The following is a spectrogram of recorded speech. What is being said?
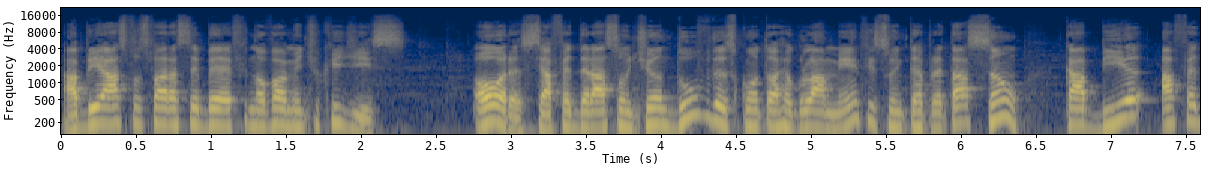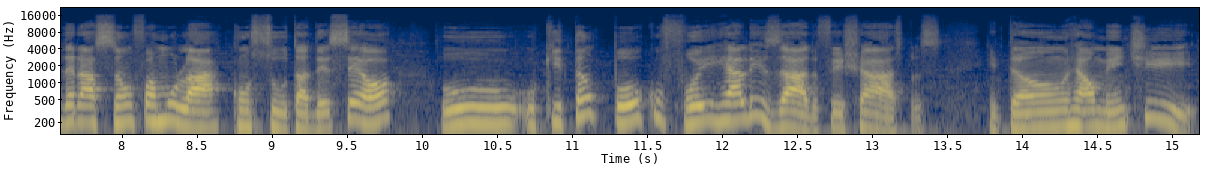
Abre aspas para a CBF novamente o que diz. Ora, se a federação tinha dúvidas quanto ao regulamento e sua interpretação, cabia à federação formular consulta à DCO, o, o que tampouco foi realizado, fecha aspas. Então, realmente,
